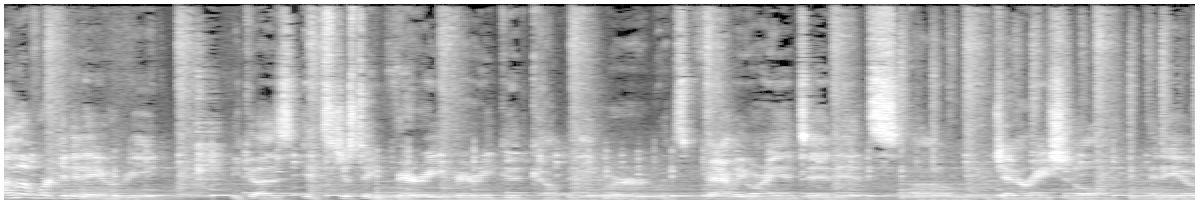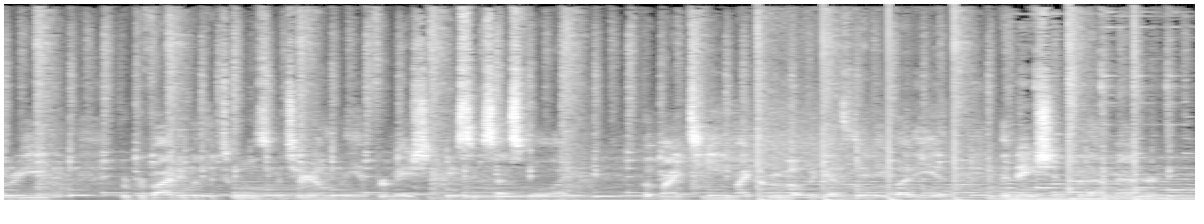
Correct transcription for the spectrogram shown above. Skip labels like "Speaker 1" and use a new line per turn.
I love working at AO Reed because it's just a very, very good company where it's family oriented, it's um, generational at AO Reed. We're provided with the tools, material, and the information to be successful. I put my team, my crew up against anybody in the nation for that matter.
